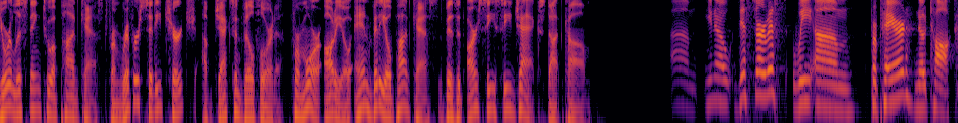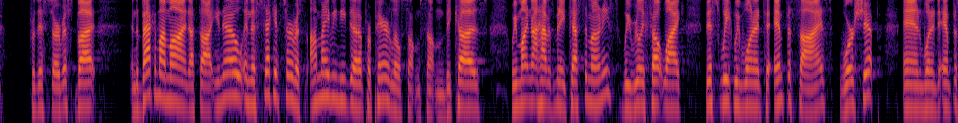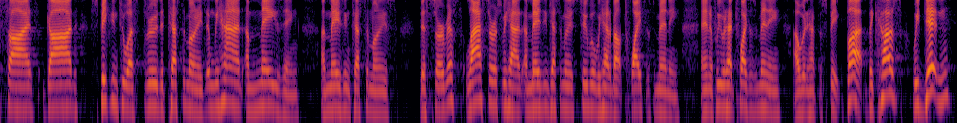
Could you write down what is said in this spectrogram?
You're listening to a podcast from River City Church of Jacksonville, Florida. For more audio and video podcasts, visit rccjacks.com. Um, you know, this service, we um, prepared no talk for this service, but in the back of my mind, I thought, you know, in the second service, I maybe need to prepare a little something, something, because we might not have as many testimonies. We really felt like this week we wanted to emphasize worship and wanted to emphasize God speaking to us through the testimonies. And we had amazing, amazing testimonies this service. Last service, we had amazing testimonies too, but we had about twice as many. And if we would have had twice as many, I wouldn't have to speak. But because we didn't,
